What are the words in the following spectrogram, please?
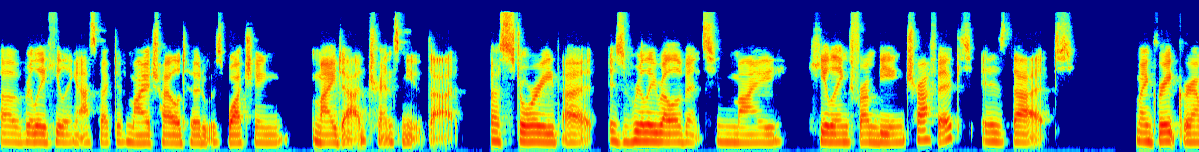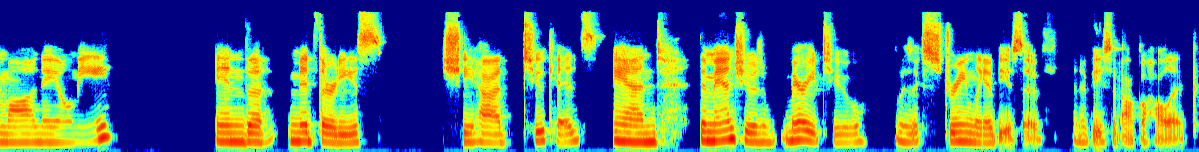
a really healing aspect of my childhood was watching my dad transmute that. A story that is really relevant to my healing from being trafficked is that my great grandma, Naomi, in the mid 30s, she had two kids, and the man she was married to was extremely abusive, an abusive alcoholic.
